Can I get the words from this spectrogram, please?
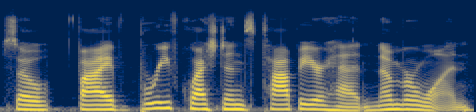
So, five brief questions, top of your head. Number one,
